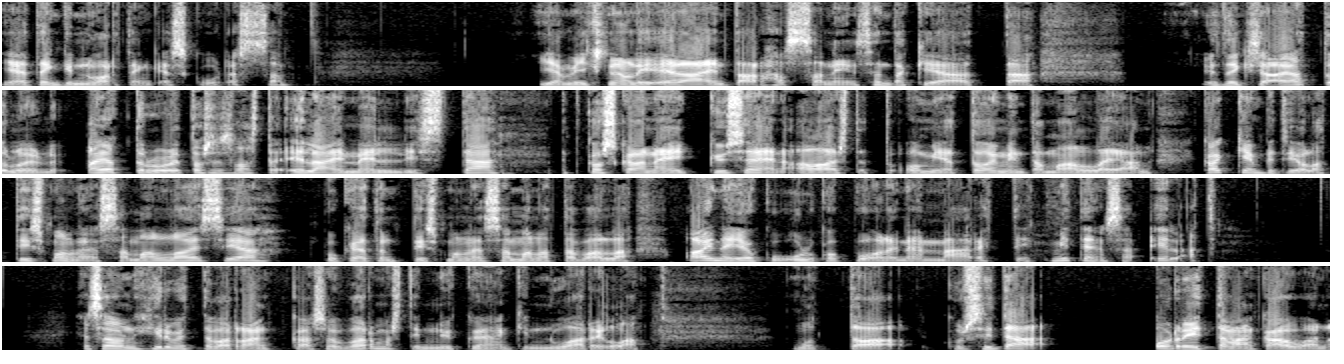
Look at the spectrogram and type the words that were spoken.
Ja etenkin nuorten keskuudessa. Ja miksi ne oli eläintarhassa, niin sen takia, että jotenkin se ajattelu, ajattelu oli tosi sellaista eläimellistä, että koskaan ei kyseenalaistettu omia toimintamallejaan. Kaikkien piti olla tismalleen samanlaisia, pukeutunut tismalleen samalla tavalla. Aina joku ulkopuolinen määritti, miten sä elät. Ja se on hirvittävän rankkaa. Se on varmasti nykyäänkin nuorilla, mutta kun sitä on riittävän kauan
